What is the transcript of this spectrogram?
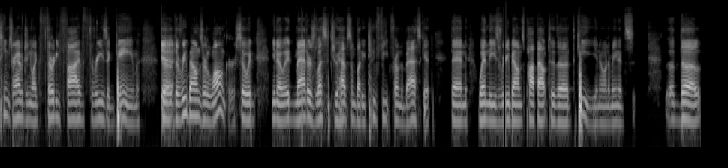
teams are averaging like 35 threes a game. The Yeah. the rebounds are longer, so it you know it matters less that you have somebody two feet from the basket than when these rebounds pop out to the key. You know what I mean? It's uh, the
